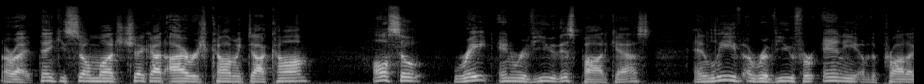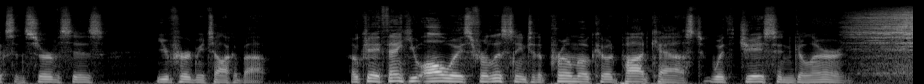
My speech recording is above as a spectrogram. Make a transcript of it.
All right. Thank you so much. Check out irishcomic.com. Also, rate and review this podcast and leave a review for any of the products and services you've heard me talk about. Okay, thank you always for listening to the Promo Code Podcast with Jason Gillearn.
